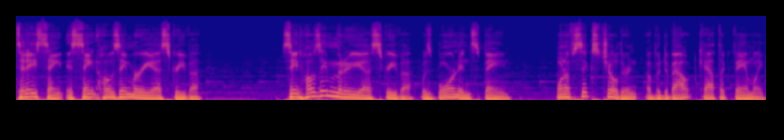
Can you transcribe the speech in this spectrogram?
Today's saint is Saint Josemaria Escriva. Saint Josemaria Escriva was born in Spain, one of six children of a devout Catholic family.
